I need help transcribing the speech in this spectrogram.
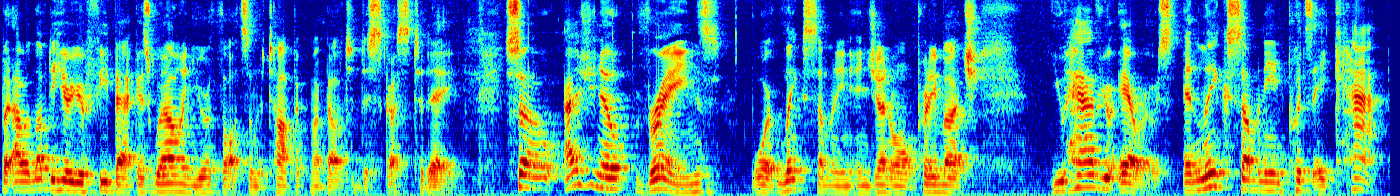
But I would love to hear your feedback as well and your thoughts on the topic I'm about to discuss today. So, as you know, Vrains, or link summoning in general, pretty much, you have your arrows, and link summoning puts a cap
